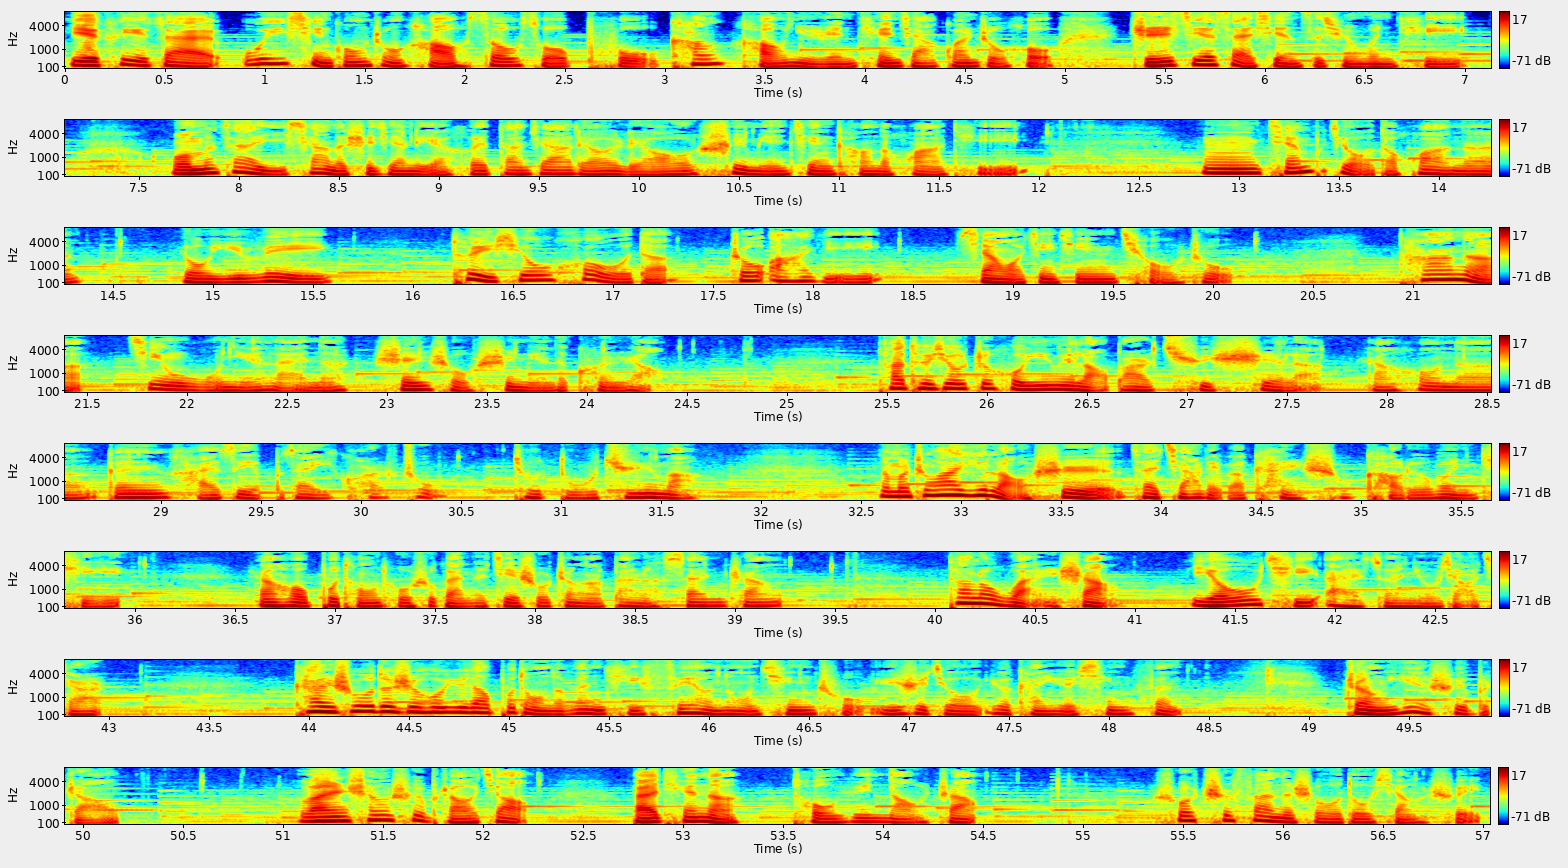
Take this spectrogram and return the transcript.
也可以在微信公众号搜索“普康好女人”，添加关注后直接在线咨询问题。我们在以下的时间里和大家聊一聊睡眠健康的话题。嗯，前不久的话呢，有一位退休后的周阿姨向我进行求助。她呢，近五年来呢，深受失眠的困扰。她退休之后，因为老伴儿去世了，然后呢，跟孩子也不在一块儿住，就独居嘛。那么周阿姨老是在家里边看书，考虑问题。然后不同图书馆的借书证啊办了三张，到了晚上尤其爱钻牛角尖儿。看书的时候遇到不懂的问题，非要弄清楚，于是就越看越兴奋，整夜睡不着，晚上睡不着觉，白天呢头晕脑胀，说吃饭的时候都想睡。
